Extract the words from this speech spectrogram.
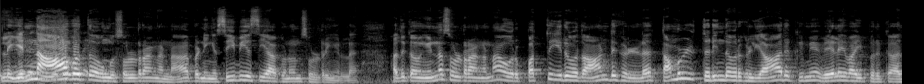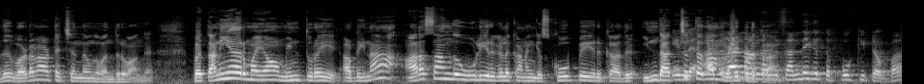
இல்ல என்ன ஆபத்து அவங்க சொல்றாங்கன்னா இப்ப நீங்க சிபிஎஸ்இ ஆக்கணும்னு சொல்றீங்கல்ல அதுக்கு அவங்க என்ன சொல்றாங்கன்னா ஒரு பத்து இருபது ஆண்டுகள்ல தமிழ் தெரிந்தவர்கள் யாருக்குமே வேலை வாய்ப்பு இருக்காது வடநாட்டை சேர்ந்தவங்க வந்துருவாங்க. இப்ப தனியார் மயம் மின்துறை அப்படின்னா அரசாங்க ஊழியர்களுக்கான இங்க ஸ்கோப்பே இருக்காது. இந்த அச்சத்தை தான் வெளிப்படுத்துறாங்க. சந்தேகத்தை போக்கிட்டோம்ப்பா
